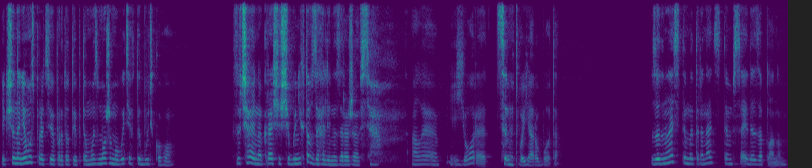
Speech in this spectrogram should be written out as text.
Якщо на ньому спрацює прототип, то ми зможемо витягти будь-кого. Звичайно, краще, щоб ніхто взагалі не заражався. Але, Йоре, це не твоя робота. З 11 і 13 все йде за планом.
